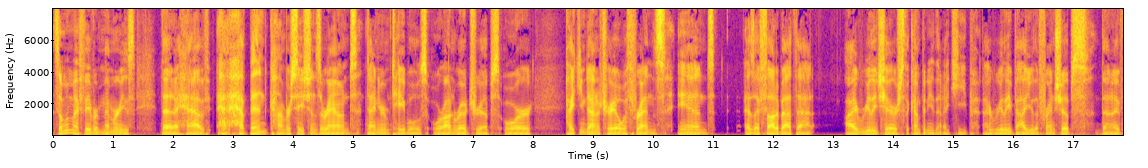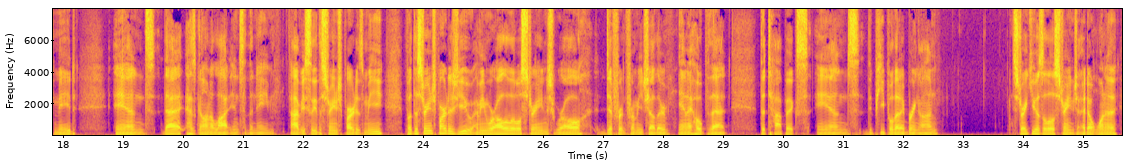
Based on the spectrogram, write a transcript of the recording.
Some of my favorite memories that I have have been conversations around dining room tables or on road trips or hiking down a trail with friends. And as I've thought about that, I really cherish the company that I keep. I really value the friendships that I've made. And that has gone a lot into the name. Obviously, the strange part is me, but the strange part is you. I mean, we're all a little strange. We're all different from each other. And I hope that the topics and the people that I bring on strike you as a little strange. I don't want to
